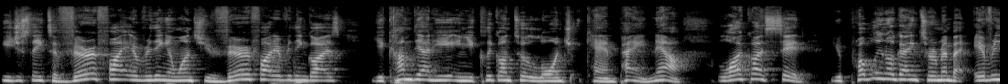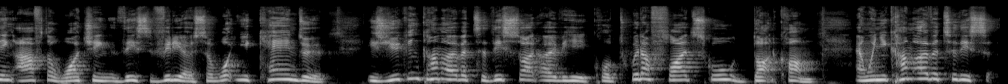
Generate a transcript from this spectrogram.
You just need to verify everything. And once you've verified everything guys you come down here and you click onto launch campaign. Now like i said you're probably not going to remember everything after watching this video so what you can do is you can come over to this site over here called twitterflightschool.com. And when you come over to this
